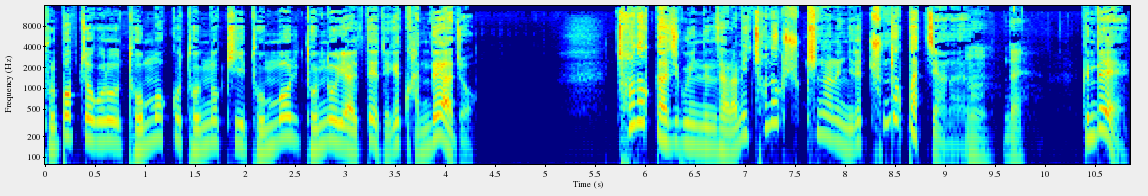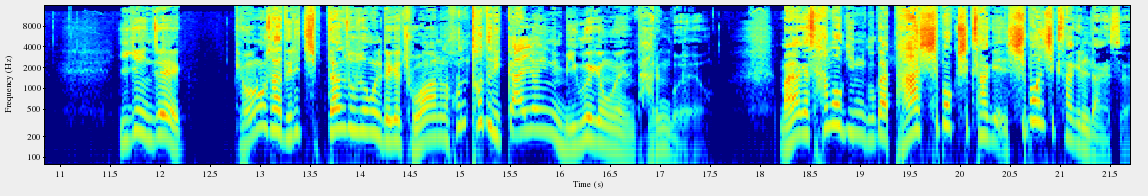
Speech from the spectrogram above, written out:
불법적으로 돈 먹고 돈 놓기 돈머리 돈놀이 할 때 되게 관대하죠. 천억 가지고 있는 사람이 천억 슈킹하는 일에 충격받지 않아요. 음. 네. 근데 이게 이제 변호사들이 집단 소송을 되게 좋아하는 헌터들이 깔려 있는 미국의 경우에는 다른 거예요. 만약에 3억 인구가 다 10억씩 사기, 10원씩 사기를 당했어요.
